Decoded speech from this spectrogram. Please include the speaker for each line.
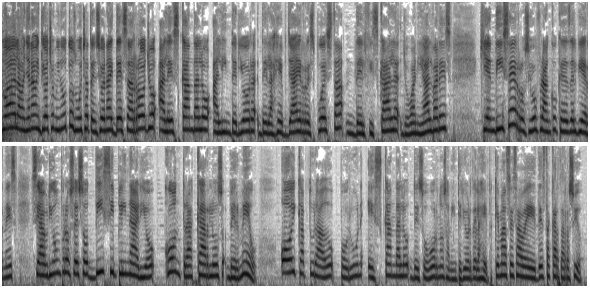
Speaker 1: 9 de la mañana, 28 minutos. Mucha atención. Hay desarrollo al escándalo al interior de la JEP. Ya hay respuesta del fiscal Giovanni Álvarez, quien dice, Rocío Franco, que desde el viernes se abrió un proceso disciplinario contra Carlos Bermeo, hoy capturado por un escándalo de sobornos al interior de la JEP. ¿Qué más se sabe de esta carta, Rocío?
